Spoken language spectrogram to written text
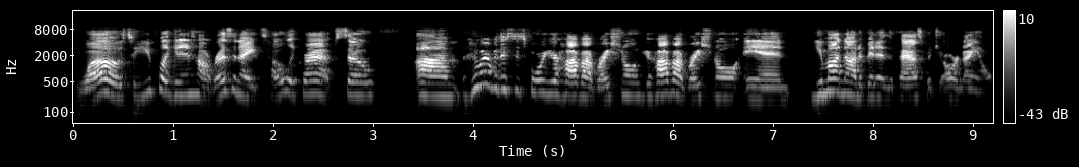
Whoa, so you plug it in how it resonates. Holy crap. So um, whoever this is for, you're high vibrational, you're high vibrational, and you might not have been in the past, but you are now.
